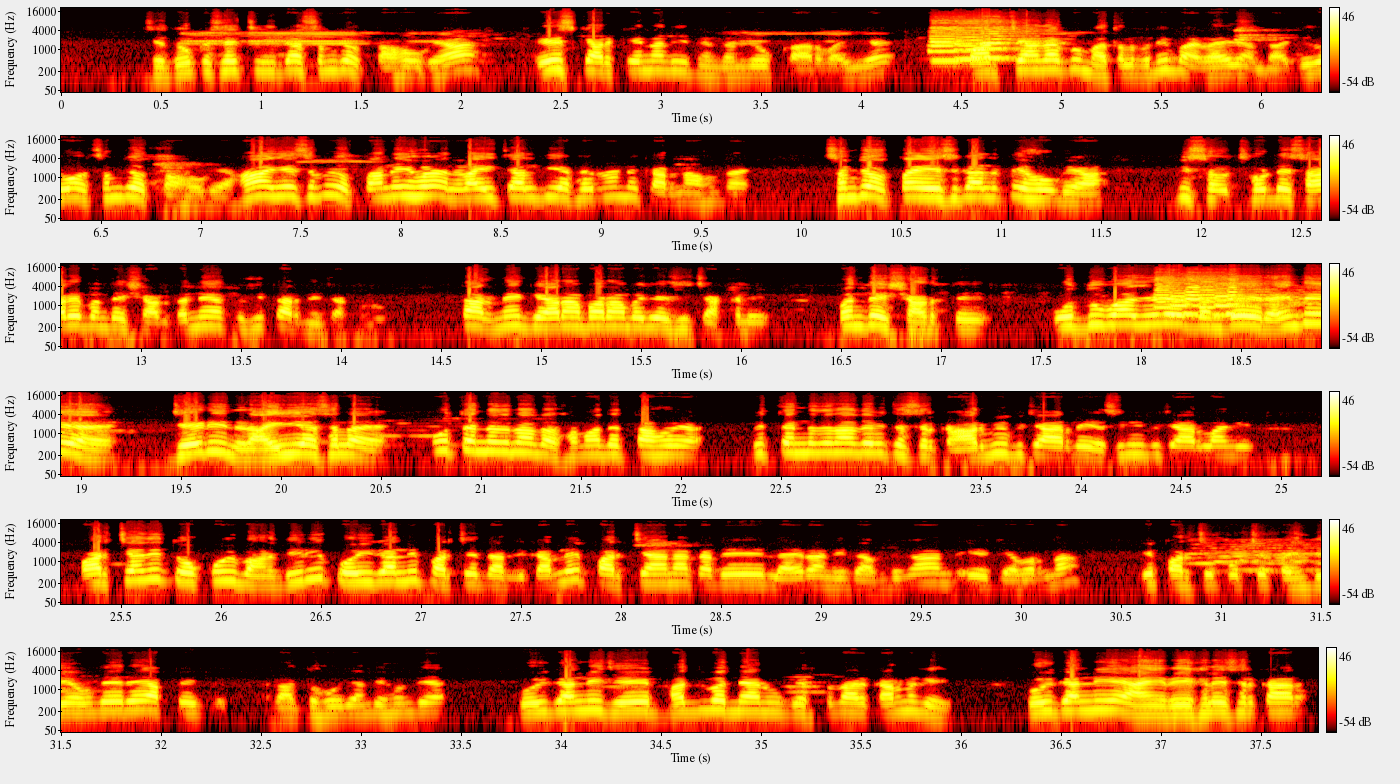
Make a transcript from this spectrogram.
ਜਦੋਂ ਕਿਸੇ ਚੀਜ਼ ਦਾ ਸਮਝੌਤਾ ਹੋ ਗਿਆ, ਇਸ ਕਰਕੇ ਇਹਨਾਂ ਦੀ ਨਿੰਦਣਯੋਗ ਕਾਰਵਾਈ ਹੈ। ਪਰਚਿਆਂ ਦਾ ਕੋਈ ਮਤਲਬ ਨਹੀਂ ਬਣ ਰਹਿ ਜਾਂਦਾ ਜਦੋਂ ਸਮਝੌਤਾ ਹੋ ਗਿਆ, ਹਾਂ, ਜੇ ਸਮਝੌਤਾ ਨਹੀਂ ਹੋਇਆ, ਲੜਾਈ ਚੱਲਦੀ ਹੈ, ਫਿਰ ਉਹਨਾਂ ਨੇ ਕਰਨਾ ਹੁੰਦਾ ਸਮਝੌਤਾ ਇਸ ਗੱਲ ਤੇ ਹੋ ਗਿਆ ਵੀ ਸ- ਤੁਹਾਡੇ ਸਾਰੇ ਬੰਦੇ ਛੱਡ ਦਿੰਦੇ ਆ ਤੁਸੀਂ ਧਰਨੇ ਚੱਕ ਲਓ। ਧਰਨੇ 11 12 ਵਜੇ ਅਸੀਂ ਚੱਕ ਲਏ, ਬੰਦੇ ਛੱਡਤੇ ਤੋਂ। ਬਾਅਦ ਜਿਹੜੇ ਬੰਦੇ ਰਹਿੰਦੇ ਆ ਜਿਹੜੀ ਲੜਾਈ ਅਸਲ ਹੈ ਉਹ ਤਿੰਨ ਦਿਨਾਂ ਦਾ ਸਮਾਂ ਦਿੱਤਾ ਹੋਇਆ। ਵੀ ਤਿੰਨ ਦਿਨਾਂ ਦੇ ਵਿੱਚ ਸਰਕਾਰ ਵੀ ਵਿਚਾਰ ਲਈ, ਅਸੀਂ ਵੀ ਵਿਚਾਰ ਲਾਂਗੇ। ਪਰਚਿਆਂ ਦੀ ਤੋਕੋ ਹੀ ਬਣਦੀ ਨਹੀਂ, ਕੋਈ ਗੱਲ ਨਹੀਂ, ਪਰਚੇ ਦਰਜ ਕਰ ਲਏ। ਪਰਚਿਆਂ ਨਾਲ ਕਦੇ ਲਹਿਰਾਂ ਨਹੀਂ ਦੱਬਦੀਆਂ, ਇਹ ਜ਼ਬਰ ਨਾਲ ਇਹ ਪਰਚੇ ਪੁਰਚੇ ਪੈਂਦੇ ਆਉਂਦੇ ਰਹੇ, ਆਪੇ ਰੱਦ ਹੋ ਜਾਂਦੇ ਹੁੰਦੇ ਆ। ਕੋਈ ਗੱਲ ਨਹੀਂ, ਜੇ ਵੱਧ ਬੰਦਿਆਂ ਨੂੰ ਗ੍ਰਿਫਤਾਰ ਕਰਨਗੇ, ਕੋਈ ਗੱਲ ਨਹੀਂ, ਐਂ ਵੇਖ ਲੈ ਸਰਕਾਰ।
